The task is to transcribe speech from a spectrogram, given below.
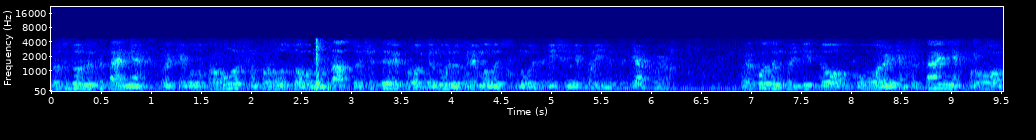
Процедурне питання, про яке було проголошено, проголосовано за 104, проти 0, утримались 0. Рішення прийнято. Дякую. Переходимо тоді до обговорення питання про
